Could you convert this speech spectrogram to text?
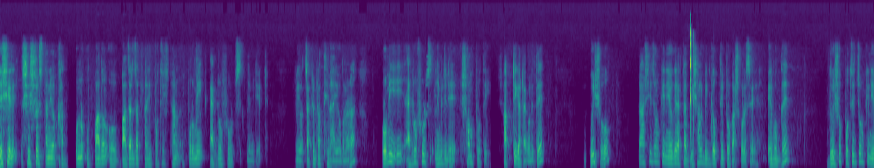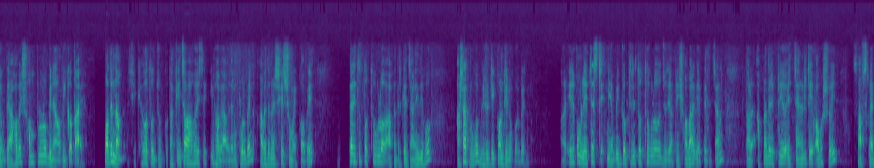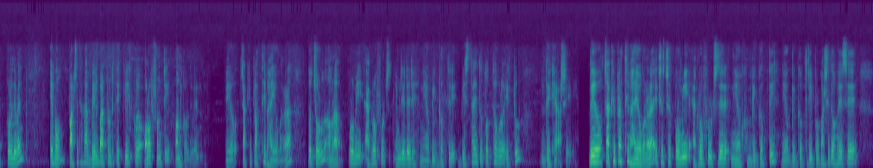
দেশের শীর্ষস্থানীয় খাদ্যপণ্য উৎপাদন ও বাজারজাতকারী প্রতিষ্ঠান প্রমি অ্যাগ্রো ফুডস লিমিটেড। প্রিয় চাকরিপ্রার্থী ভাই ও বোনেরা, প্রমি অ্যাগ্রো ফুডস লিমিটেডে সম্প্রতি সাতটি ক্যাটাগরিতে দুইশো আশি জনকে নিয়োগের একটা বিশাল বিজ্ঞপ্তি প্রকাশ করেছে। এর মধ্যে দুইশো পঁচিশ জনকে নিয়োগ দেওয়া হবে সম্পূর্ণ বিনা অভিজ্ঞতায়। পদের নাম, শিক্ষাগত যোগ্যতা কি চাওয়া হয়েছে, কীভাবে আবেদন করবেন, আবেদনের শেষ সময় কবে, বিস্তারিত তথ্যগুলো আপনাদেরকে জানিয়ে দিব। আশা করব ভিডিওটি কন্টিনিউ করবেন। আর এরকম লেটেস্ট নিয়োগ বিজ্ঞপ্তির তথ্যগুলো যদি আপনি সবার আগে পেতে চান, তাহলে আপনাদের প্রিয় এই চ্যানেলটি অবশ্যই সাবস্ক্রাইব করে দেবেন এবং পাশে থাকা বেল বাটনটিতে ক্লিক করে অল অপশনটি অন করে দেবেন। প্রিয় চাকরিপ্রার্থী ভাই ও বোনেরা, তো চলুন আমরা প্রমি অ্যাগ্রো ফুডস লিমিটেডের নিয়োগ বিজ্ঞপ্তির বিস্তারিত তথ্যগুলো একটু দেখে আসি। প্রিয় চাকরি প্রার্থী ভাই ও বোনেরা, এটি হচ্ছে প্রমি অ্যাগ্রো ফুডসের নিয়োগ বিজ্ঞপ্তি। নিয়োগ বিজ্ঞপ্তিটি প্রকাশিত হয়েছে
